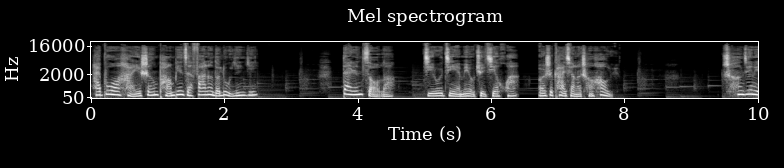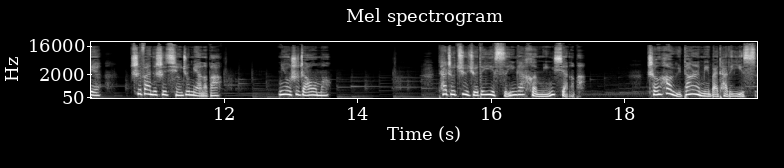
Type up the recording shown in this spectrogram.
还不忘喊一声旁边在发愣的陆茵茵。带人走了，季如锦也没有去接花，而是看向了程浩宇。程经理，吃饭的事情就免了吧，你有事找我吗？他这拒绝的意思应该很明显了吧？陈浩宇当然明白他的意思，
